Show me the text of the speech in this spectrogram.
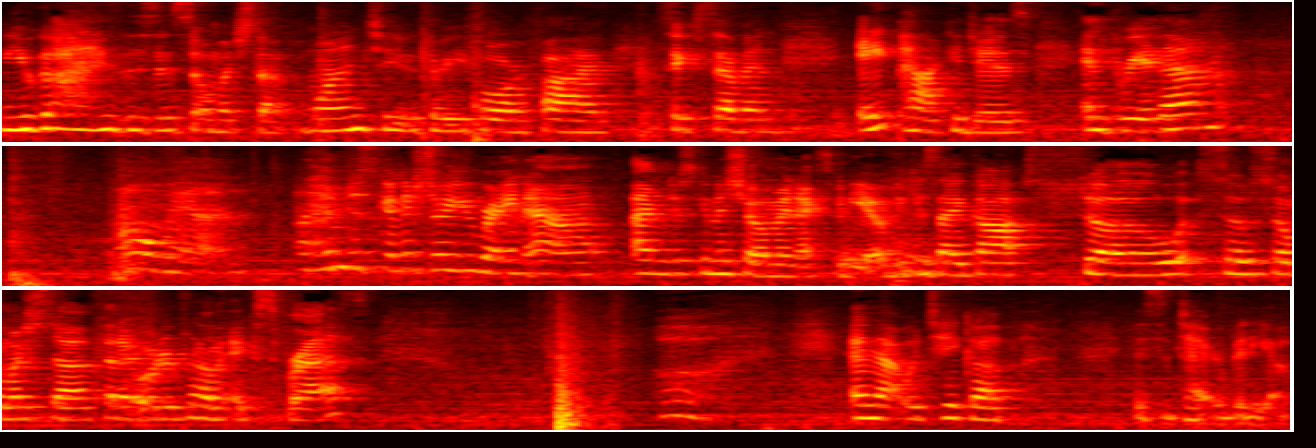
you guys, this is so much stuff. One, two, three, four, five, six, seven, eight packages and three of them, oh man, I'm just gonna show you right now. I'm just gonna show my next video because I got so, so, so much stuff that I ordered from Express. and that would take up this entire video.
